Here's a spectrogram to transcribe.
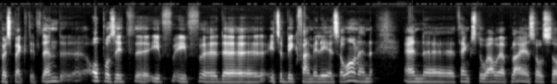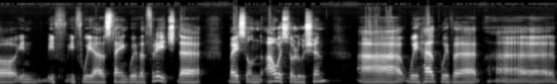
perspective. Then uh, opposite, if if the it's a big family and so on, and and thanks to our appliance also in if if we are staying with a fridge, the based on our solution. Uh, we help with uh, uh,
